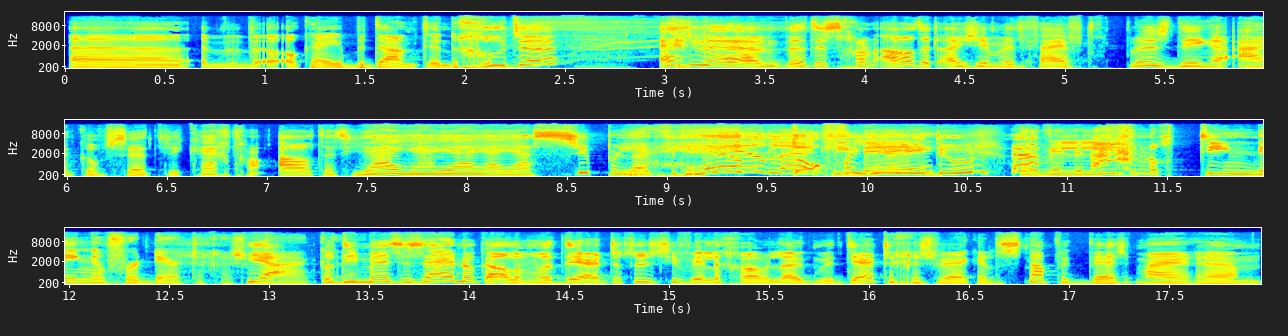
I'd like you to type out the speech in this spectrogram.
Nou, eh, oké, bedankt en de groeten. En eh, dat is gewoon altijd als je met 50 plus dingen aankomt zetten. Je krijgt gewoon altijd ja, ja, ja, ja, ja, superleuk. Ja, heel, heel leuk tof wat idee. jullie doen. We willen liever nog tien dingen voor dertigers Ja, maken. want die mensen zijn ook allemaal 30, dus die willen gewoon leuk met dertigers werken. Dat snap ik best. Maar, ehm,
